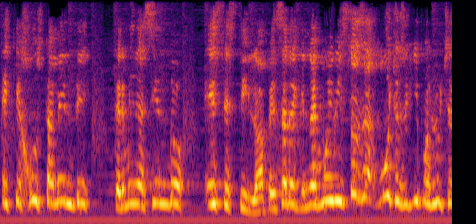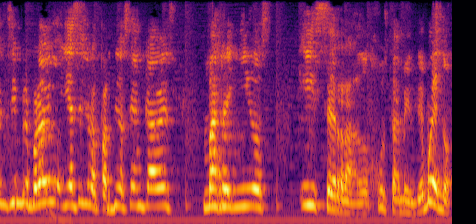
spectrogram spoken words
es que justamente termina siendo este estilo. A pesar de que no es muy vistosa, muchos equipos luchan siempre por algo y hace que los partidos sean cada vez más reñidos y cerrados, justamente. Bueno,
